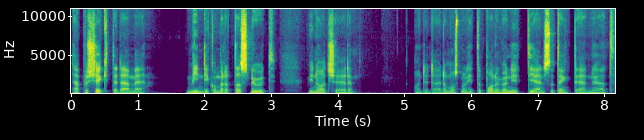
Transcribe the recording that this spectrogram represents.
det här projektet där med Mindy kommer att ta slut vid något skede. Och det där, då måste man hitta på något nytt igen. Så tänkte jag nu att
